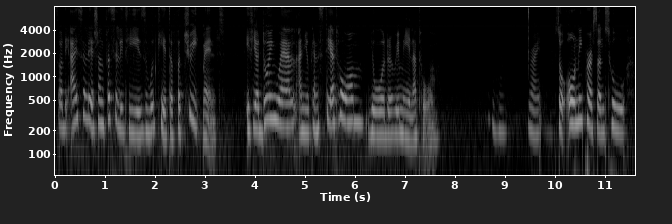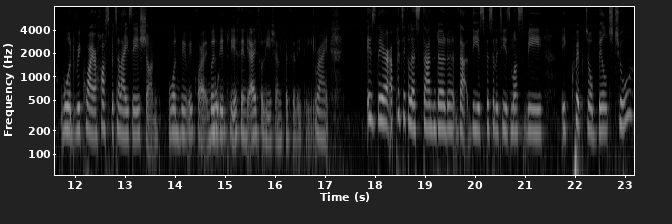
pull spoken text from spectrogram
So, the isolation facilities would cater for treatment. If you're doing well and you can stay at home, you would remain at home. Mm-hmm. Right. So only persons who would require hospitalization would be required would be placed in the isolation facility. Right. Is there a particular standard that these facilities must be equipped or built to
